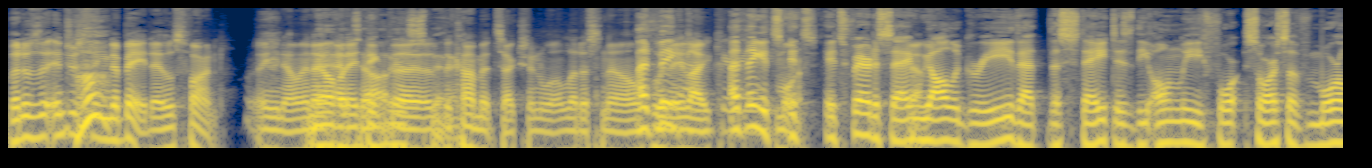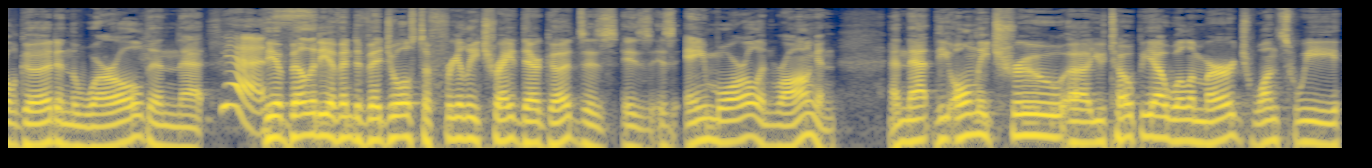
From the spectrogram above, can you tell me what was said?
But it was an interesting debate. It was fun, you know, and, I, Male and I think vitality is the, spinning. the comment section will let us know I who think they like. I think it's more. it's it's fair to say Yeah. we all agree that the state is the only for- source of moral good in the world, and that Yes. the ability of individuals to freely trade their goods is is is amoral and wrong, and and that the only true uh, utopia will emerge once we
